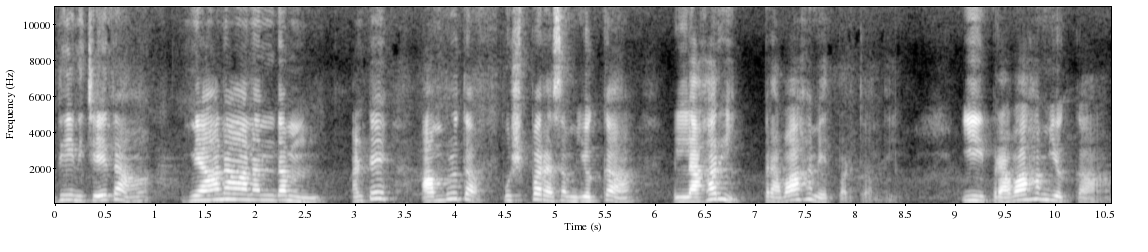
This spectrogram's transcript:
దీని చేత జ్ఞానానందం అంటే అమృత పుష్పరసం యొక్క లహరి ప్రవాహం ఏర్పడుతోంది. ఈ ప్రవాహం యొక్క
